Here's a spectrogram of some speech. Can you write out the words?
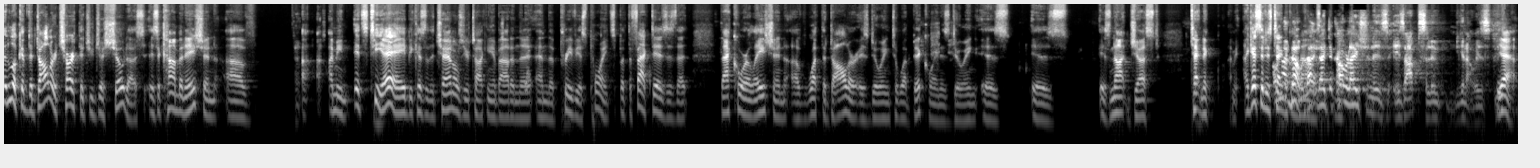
and look at the dollar chart that you just showed us is a combination of I mean, it's TA because of the channels you're talking about and the and the previous points. But the fact is, is that that correlation of what the dollar is doing to what Bitcoin is doing is is is not just technical. I mean, I guess it is technical. Oh, no, no like, like, the correlation is is absolute. You know, is yeah,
